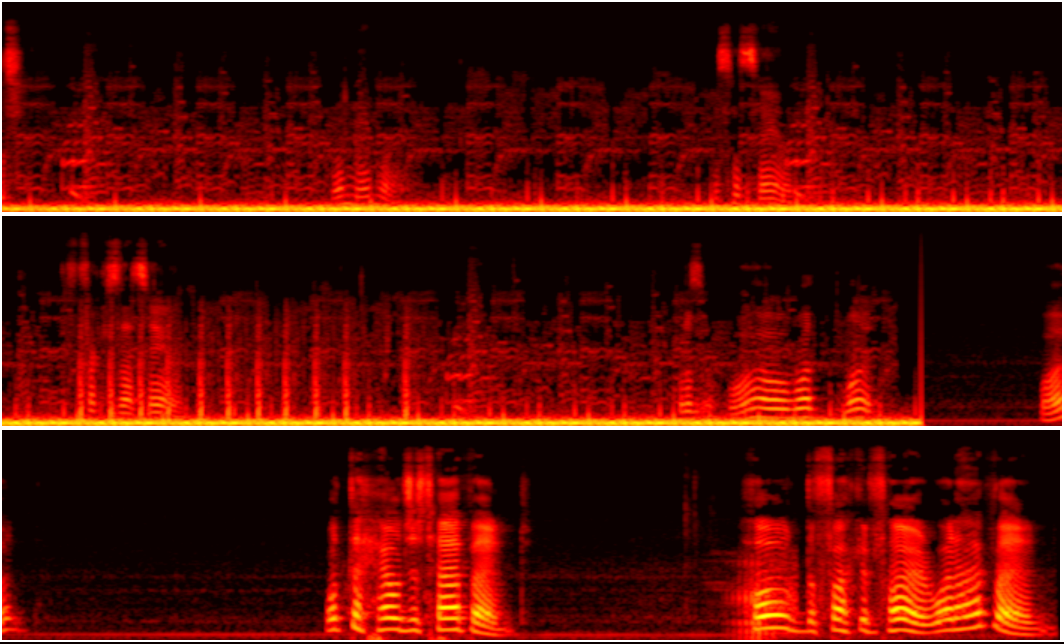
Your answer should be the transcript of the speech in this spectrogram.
what am? What's that sound? What the fuck is that sound? What is it? Whoa, what, what? What? What the hell just happened? Hold the fucking phone, what happened?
